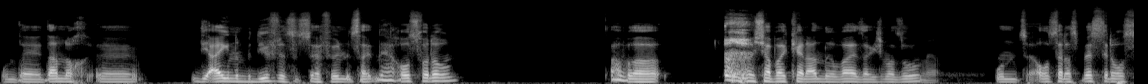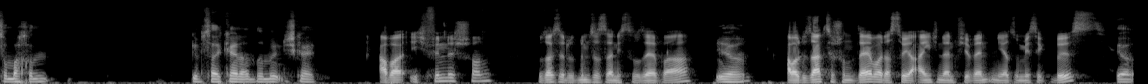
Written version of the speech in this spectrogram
Und äh, dann noch äh, die eigenen Bedürfnisse zu erfüllen, ist halt eine Herausforderung. Aber ich habe halt keine andere Wahl, sag ich mal so. Ja. Und außer das Beste daraus zu machen, gibt's halt keine andere Möglichkeit. Aber ich finde schon, du sagst ja, du nimmst das ja nicht so sehr wahr, Ja, aber du sagst ja schon selber, dass du ja eigentlich in deinen vier Wänden ja so mäßig bist. Ja.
